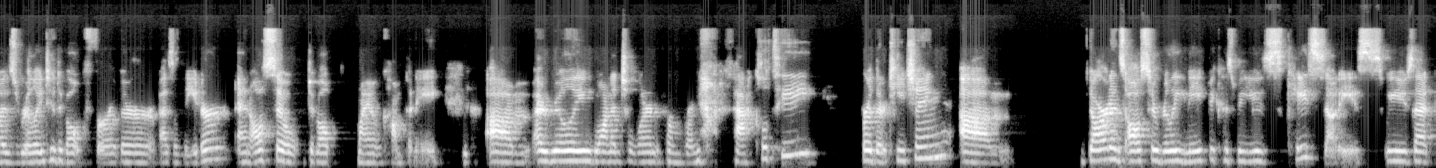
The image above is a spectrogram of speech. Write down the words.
was really to develop further as a leader and also develop my own company. Um, I really wanted to learn from renowned faculty for their teaching. Um, Darden's also really neat because we use case studies. We use that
